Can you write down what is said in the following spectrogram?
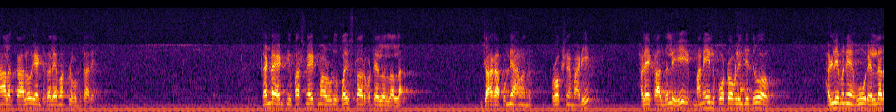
ನಾಲ್ಕು ಕಾಲು ಎಂಟು ತಲೆ ಮಕ್ಕಳು ಹುಟ್ಟುತ್ತಾರೆ ಗಂಡ ಹೆಂಡತಿ ಫಸ್ಟ್ ನೈಟ್ ಮಾಡುವುದು ಫೈವ್ ಸ್ಟಾರ್ ಹೋಟೆಲಲ್ಲ ಜಾಗ ಪುಣ್ಯವನ್ನು ಪ್ರೋಕ್ಷಣೆ ಮಾಡಿ, ಹಳೆ ಕಾಲದಲ್ಲಿ ಮನೆಯಲ್ಲಿ ಫೋಟೋಗಳಿದ್ದಿದ್ರು ಹಳ್ಳಿ ಮನೆ, ಊರೆಲ್ಲರ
